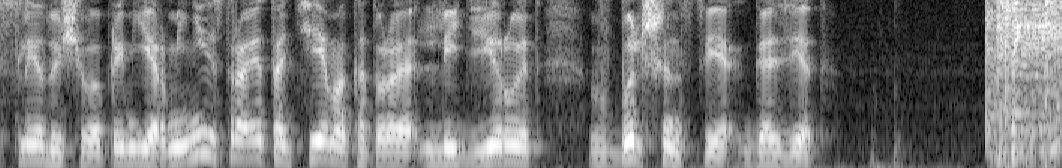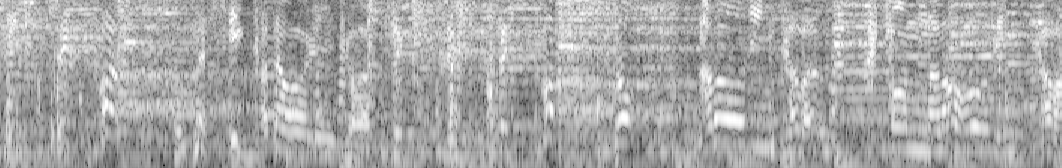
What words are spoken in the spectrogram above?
следующего премьер-министра, это тема, которая лидирует в большинстве газет. Кто на новенького?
